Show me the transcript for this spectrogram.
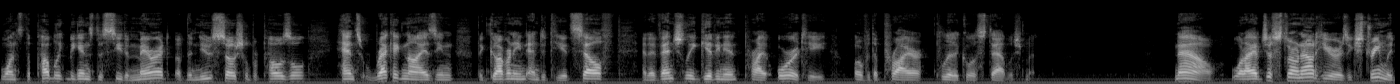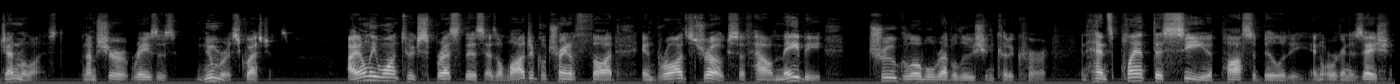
once the public begins to see the merit of the new social proposal, hence recognizing the governing entity itself and eventually giving it priority over the prior political establishment. Now, what I have just thrown out here is extremely generalized, and I'm sure it raises numerous questions. I only want to express this as a logical train of thought in broad strokes of how maybe true global revolution could occur, and hence plant this seed of possibility and organization.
